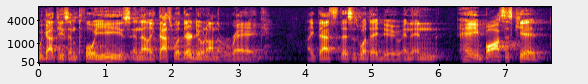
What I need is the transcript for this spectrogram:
we got these employees, and they're like, that's what they're doing on the reg. Like that's this is what they do. And and hey, boss's kid,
